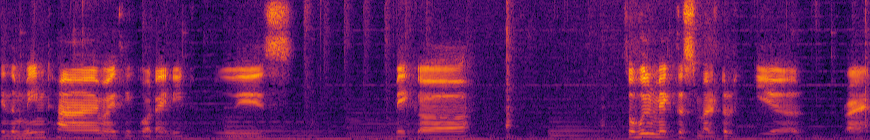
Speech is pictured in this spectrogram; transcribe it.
In the meantime I think what I need to do is make a so we'll make the smelter here right?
